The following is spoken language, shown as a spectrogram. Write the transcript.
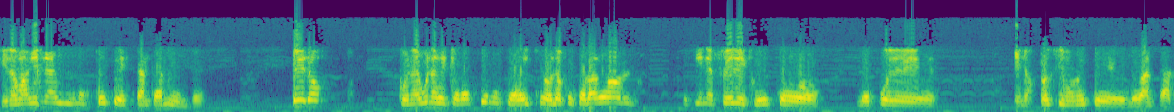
sino más bien hay una especie de estancamiento. Pero con algunas declaraciones que ha hecho López Obrador, que tiene fe de que esto le puede en los próximos meses levantar.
